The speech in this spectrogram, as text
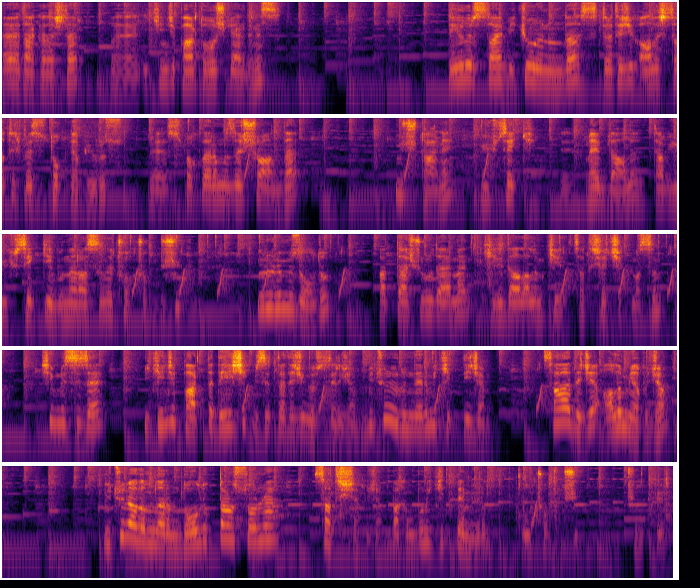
Evet arkadaşlar, e, ikinci parta hoş geldiniz. Dealer's Type 2 oyununda stratejik alış satış ve stok yapıyoruz. E, stoklarımızda şu anda 3 tane yüksek e, meblağlı, tabi yüksek değil bunlar aslında çok çok düşük ürünümüz oldu. Hatta şunu da hemen kilidi alalım ki satışa çıkmasın. Şimdi size ikinci partta değişik bir strateji göstereceğim. Bütün ürünlerimi kilitleyeceğim. Sadece alım yapacağım. Bütün alımlarım dolduktan sonra satış yapacağım. Bakın bunu kilitlemiyorum. Bu çok düşük çünkü.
